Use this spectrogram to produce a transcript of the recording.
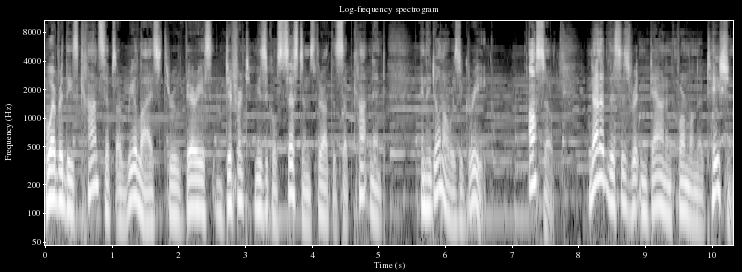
However, these concepts are realized through various different musical systems throughout the subcontinent, and they don't always agree. Also, none of this is written down in formal notation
